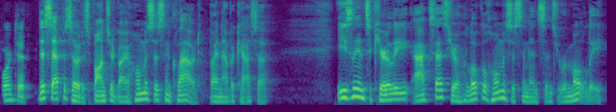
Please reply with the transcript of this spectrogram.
forward to it. This episode is sponsored by Home Assistant Cloud by Nabu Casa. Easily and securely access your local Home Assistant instance remotely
